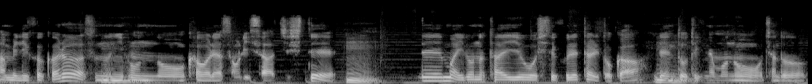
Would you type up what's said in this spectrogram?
アメリカからその日本の瓦屋さんをリサーチして、うん。で、まあ、いろんな対応をしてくれたりとか、うん。伝統的なものをちゃんと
